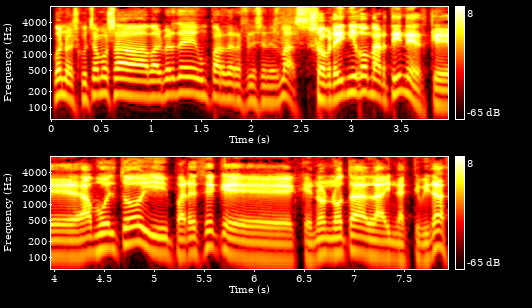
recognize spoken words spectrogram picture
Bueno, escuchamos a Valverde un par de reflexiones más. Sobre Íñigo Martínez, que ha vuelto y parece que, no nota la inactividad.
